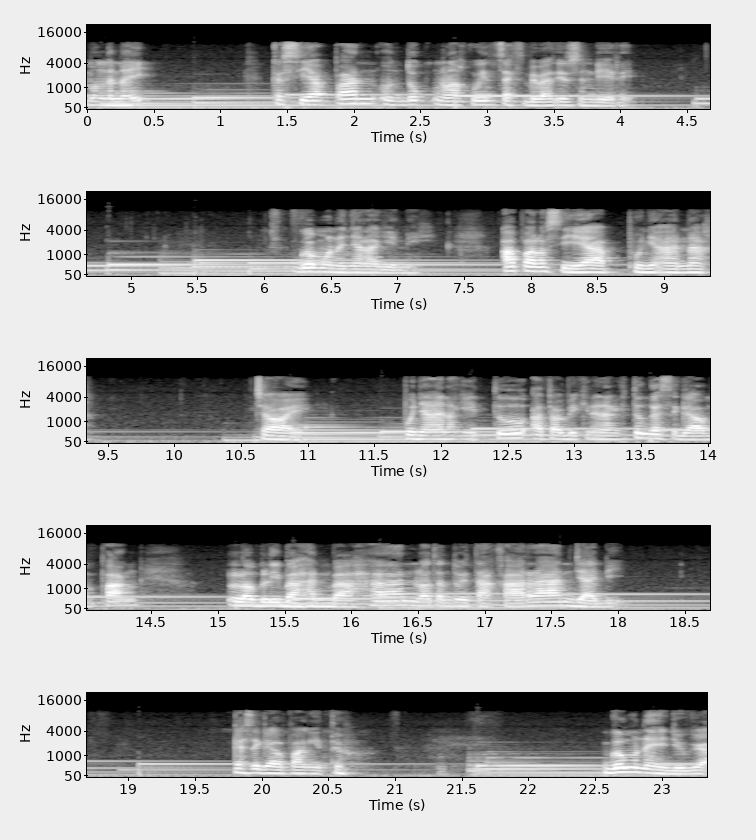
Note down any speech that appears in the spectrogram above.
mengenai kesiapan untuk ngelakuin seks bebas itu sendiri gue mau nanya lagi nih. Apa lo siap punya anak? Coy, punya anak itu atau bikin anak itu gak segampang lo beli bahan-bahan, lo tentuin takaran, jadi. Gak segampang itu. Gue mau nanya juga,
